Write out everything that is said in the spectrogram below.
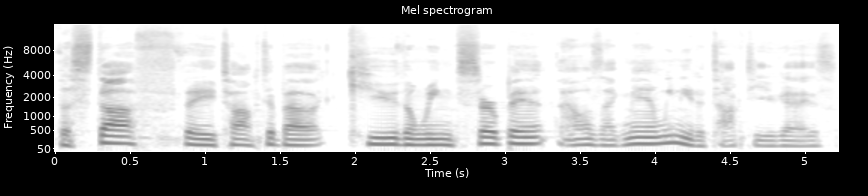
the stuff. They talked about Q the winged serpent. I was like, man, we need to talk to you guys.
